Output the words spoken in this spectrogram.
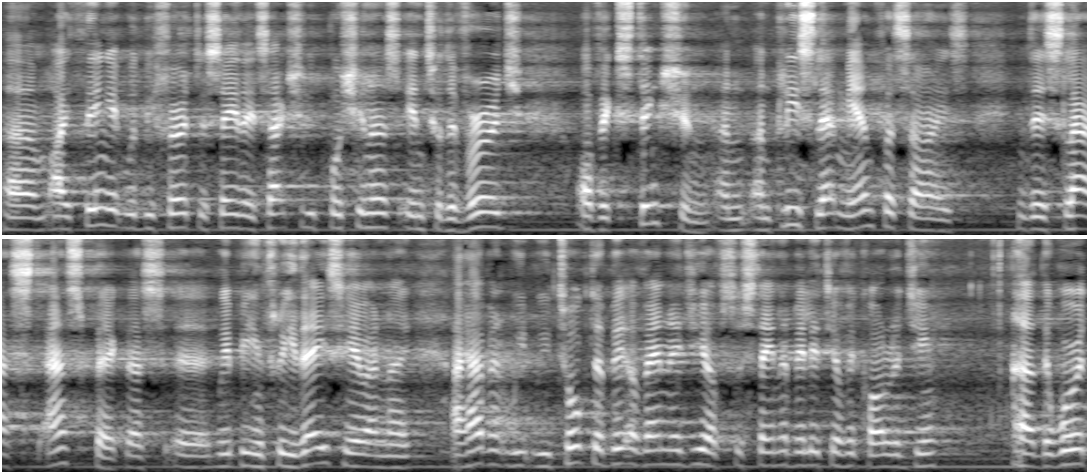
Um, I think it would be fair to say that it's actually pushing us into the verge of extinction. And, and please let me emphasize this last aspect as uh, we've been three days here and I, I haven't, we, we talked a bit of energy, of sustainability, of ecology. Uh, the word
